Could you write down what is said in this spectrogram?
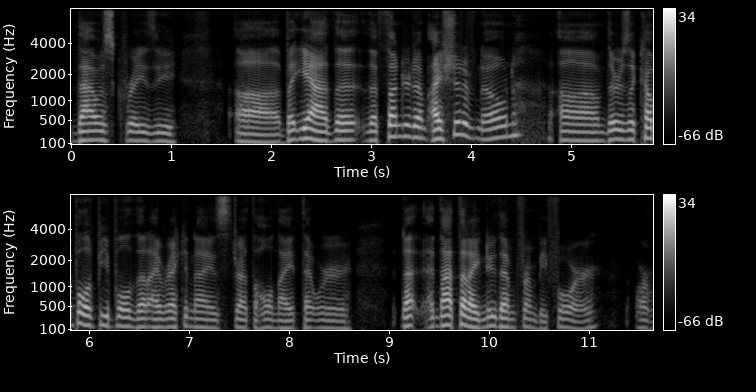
That was crazy. Uh, but yeah, the the Thunderdome. I should have known. Um, there's a couple of people that I recognized throughout the whole night that were not not that I knew them from before, or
